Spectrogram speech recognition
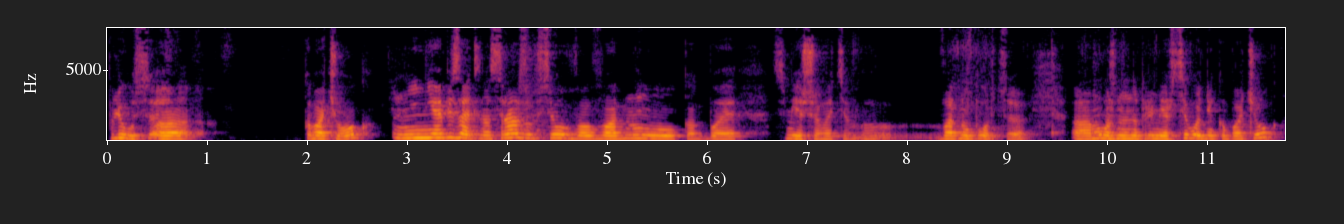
плюс э, кабачок. Не, не обязательно сразу все в, в одну, как бы, смешивать в одну порцию. А, можно, например, сегодня кабачок,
